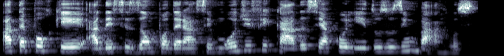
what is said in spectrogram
até porque a decisão poderá ser modificada se acolhidos os embargos.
